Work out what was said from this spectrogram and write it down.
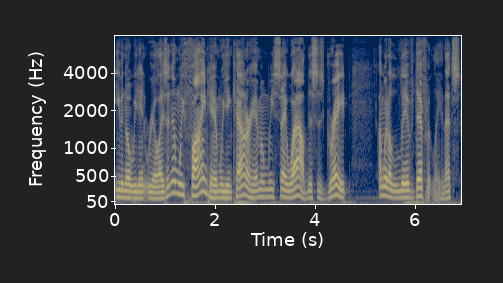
even though we didn't realize it. And then we find Him, we encounter Him, and we say, wow, this is great. I'm going to live differently. And that's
